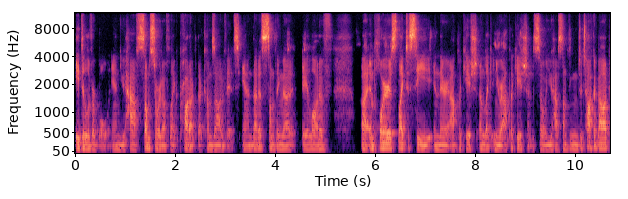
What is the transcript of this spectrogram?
a deliverable and you have some sort of like product that comes out of it. And that is something that a lot of uh, employers like to see in their application, like in your application. So you have something to talk about.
